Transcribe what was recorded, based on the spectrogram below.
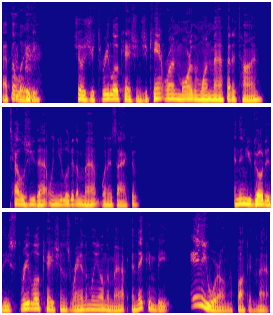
at the lady, shows you three locations. You can't run more than one map at a time, tells you that when you look at the map when it's active. And then you go to these three locations randomly on the map, and they can be anywhere on the fucking map.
